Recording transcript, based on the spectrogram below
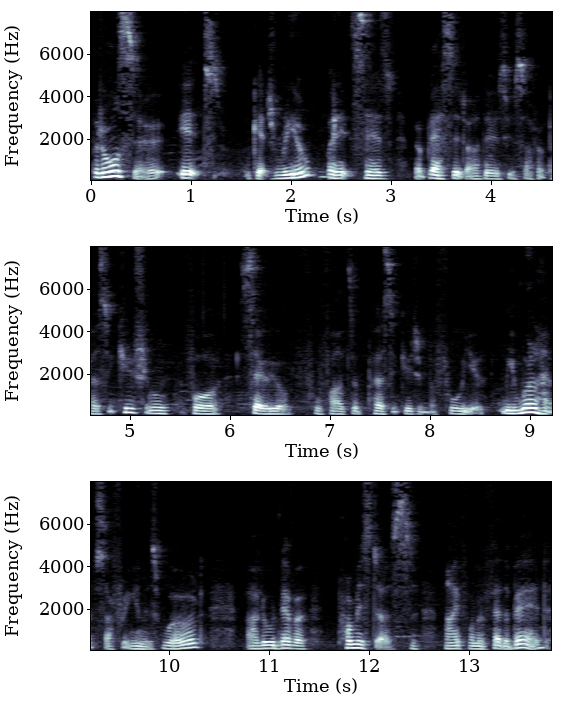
but also it gets real when it says, But blessed are those who suffer persecution, for so your forefathers were persecuted before you. We will have suffering in this world. Our Lord never promised us life on a feather bed.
